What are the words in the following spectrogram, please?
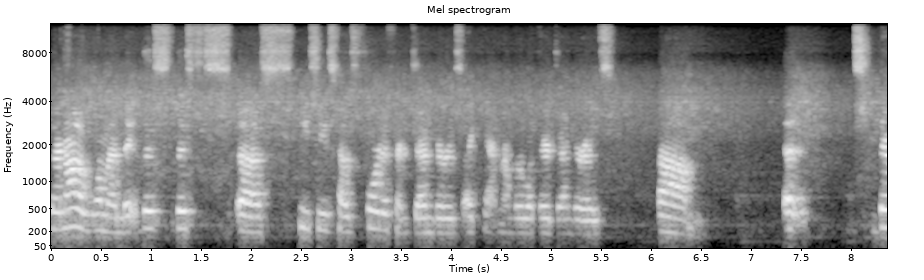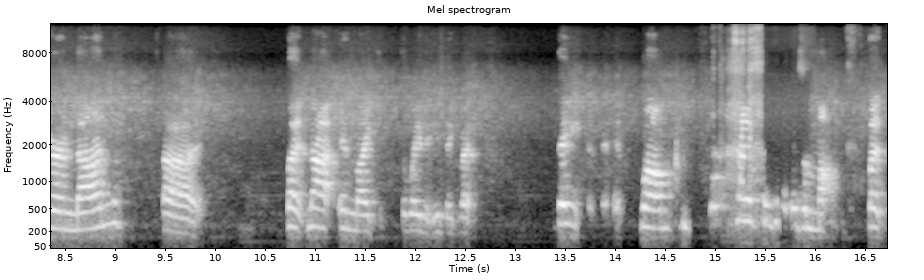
they're not a woman. They, this this uh, species has four different genders. I can't remember what their gender is. Um, uh, they're a nun, uh, but not in like the way that you think of it. They, well, kind of think of it as a monk, but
